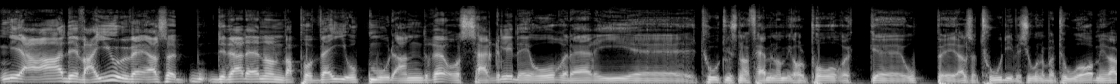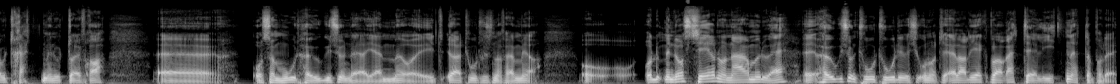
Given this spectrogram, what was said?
Ja, det var jo altså, Det der det er når en var på vei opp mot andre, og særlig det året der i eh, 2005, når vi holdt på å rykke opp eh, altså to divisjoner på to år. Vi var jo 13 minutter ifra. Eh, og så mot Haugesund der hjemme og, i ja, 2005, ja. Og, og, men da ser du hvor nærme du er. Eh, Haugesund tok to divisjoner til, eller de gikk bare rett til eliten etterpå det.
